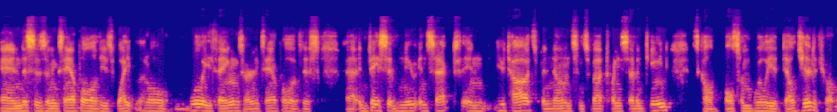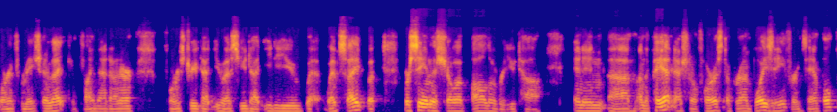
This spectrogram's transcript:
and this is an example of these white little woolly things are an example of this uh, invasive new insect in Utah. It's been known since about 2017. It's called balsam woolly adelgid. If you want more information on that, you can find that on our forestry.usu.edu website, but we're seeing this show up all over Utah. And in uh, on the Payette National Forest up around Boise, for example,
